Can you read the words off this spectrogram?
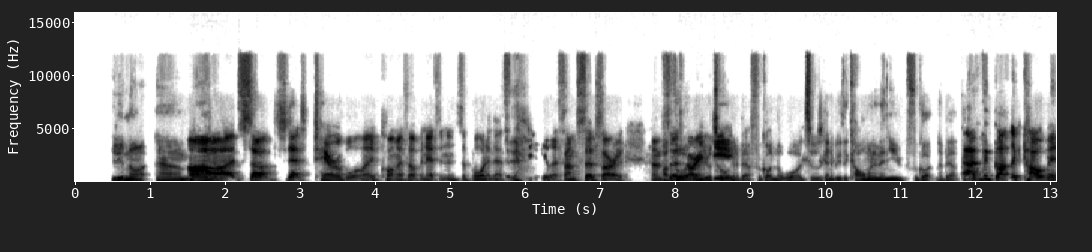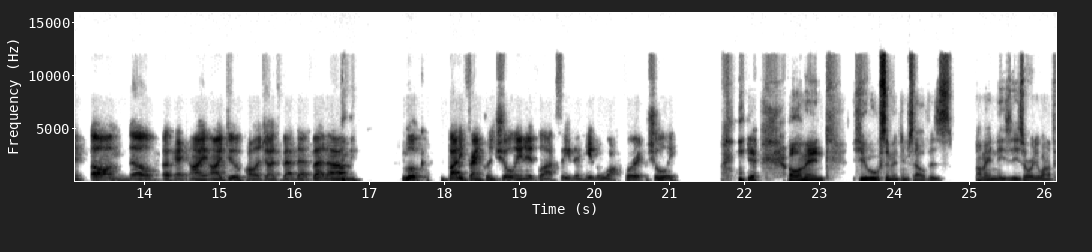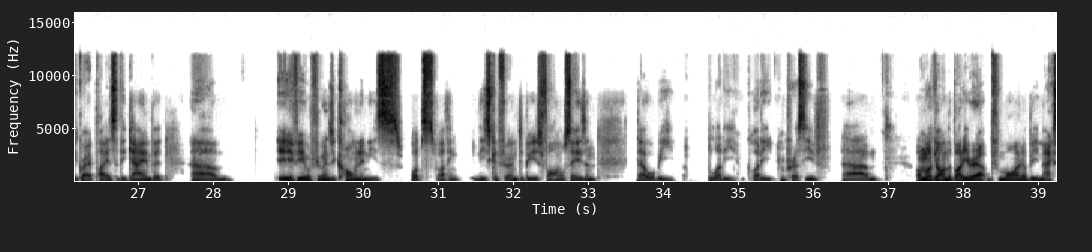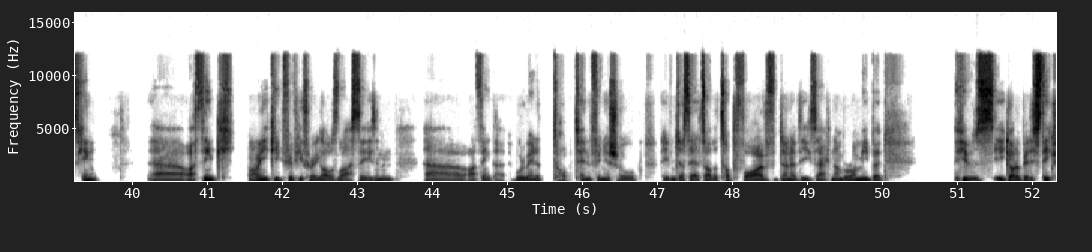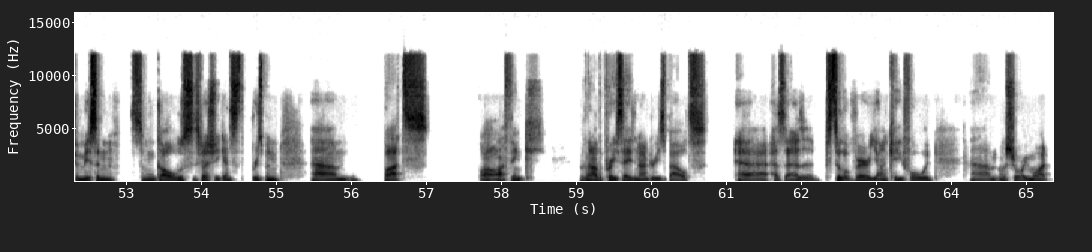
You did not. Um, oh, and... so that's terrible. I call myself an Essendon supporter. That's ridiculous. I'm so sorry. I'm I so thought sorry. When you were talking about forgotten awards, it was going to be the Coleman, and then you forgot about. I Coleman. forgot the Coleman. Oh no. Okay, I I do apologize about that. But um, look, Buddy Franklin, surely in his last season, he's a lock for it. Surely. yeah. Well, I mean, he will cement himself as. I mean, he's he's already one of the great players of the game, but um, if he if he wins a Coleman and he's what's I think he's confirmed to be his final season, that will be bloody bloody impressive. Um, I'm not going the buddy route for mine. It'll be Max King. Uh, I think I mean he kicked 53 goals last season, and uh, I think that would have been a top 10 finish or even just outside the top five. Don't have the exact number on me, but he was he got a bit of stick for missing some goals, especially against Brisbane. Um, but I think with another preseason under his belt, uh, as as a still a very young key forward, um, I'm sure he might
